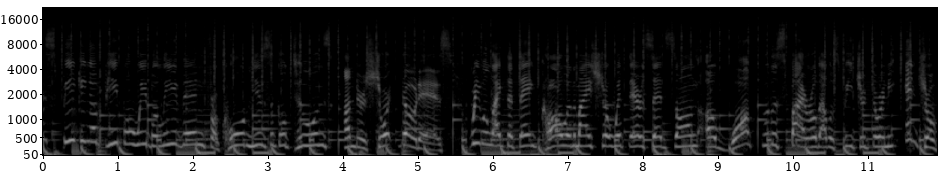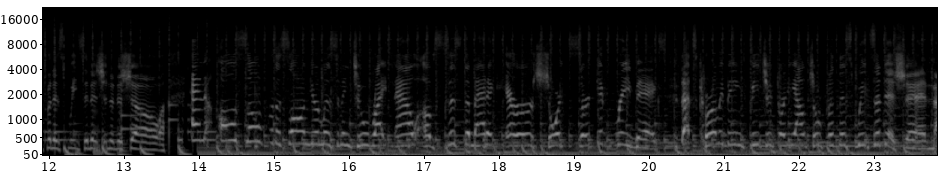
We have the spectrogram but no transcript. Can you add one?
And speaking of people we believe in for cool musical tunes under short notice, we would like to thank Carl and Maestro with their said song of Walk Through the Spiral that was featured during the intro for this week's edition of the show. And also for the song you're listening to right now of Systematic Error Short Circuit Remix that's currently being featured during the outro for this week's edition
